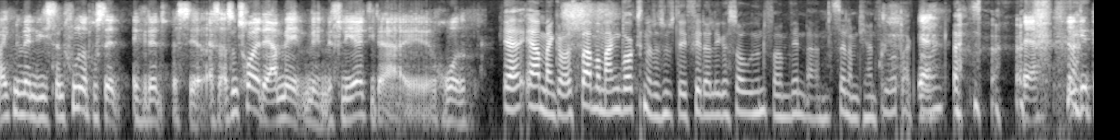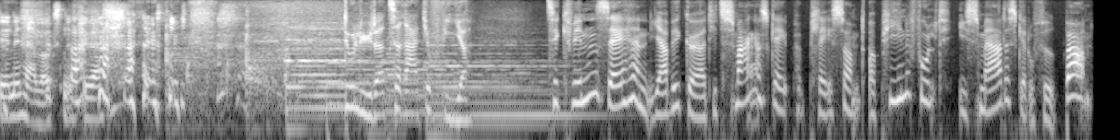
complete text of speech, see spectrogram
og ikke nødvendigvis sådan 100% evidensbaseret. Altså, og sådan tror jeg, det er med, med, med flere af de der øh, råd. Ja, ja, man kan også spørge, hvor mange voksne, der synes, det er fedt at ligge og sove udenfor om vinteren, selvom de har en flyverdragt ja. på, ikke? Altså. ja, ikke denne her voksne, i hvert fald. Du lytter til Radio 4. Til kvinden sagde han, jeg vil gøre dit svangerskab plagsomt og pinefuldt. I smerte skal du føde børn.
